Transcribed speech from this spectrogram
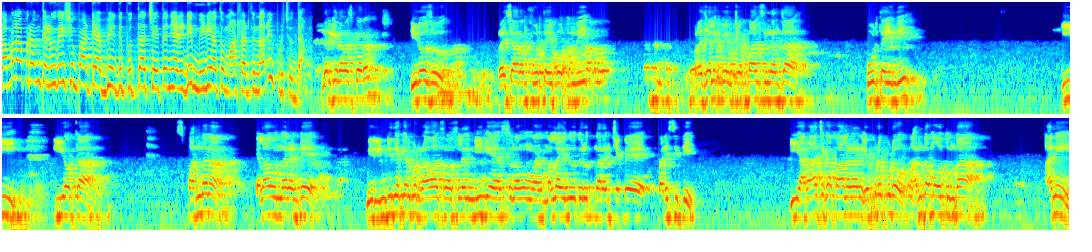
Kamalapuram Telugu Desam party అభ్యర్థి పుత్తా చైతన్యారెడ్డి మీడియాతో మాట్లాడుతున్నారు. ఇప్పుడు చూద్దాం. అందరికీ నమస్కారం. ఈరోజు ప్రచారం పూర్తయిపోతుంది. ప్రజలకు మేము చెప్పాల్సిందంతా పూర్తయింది. ఈ ఈ యొక్క స్పందన ఎలా ఉందనంటే మీరు ఇంటి దగ్గర కూడా రావాల్సిన అవసరం లేదు. మీకే వేస్తున్నాము మళ్ళీ ఎందుకు తిరుగుతున్నారని చెప్పే పరిస్థితి ఈ అరాచక పాలన ఎప్పుడెప్పుడు అందమవుతుందా అని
